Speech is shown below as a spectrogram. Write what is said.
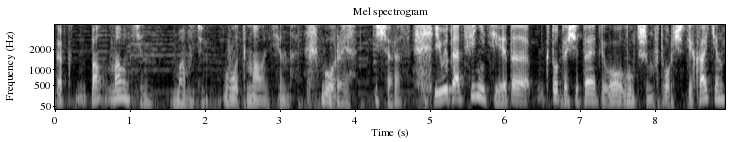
как Ма- Mountain, Mountain. вот Mountain, горы. Еще раз. И вот Affinity, это кто-то считает его лучшим в творчестве Хакин.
